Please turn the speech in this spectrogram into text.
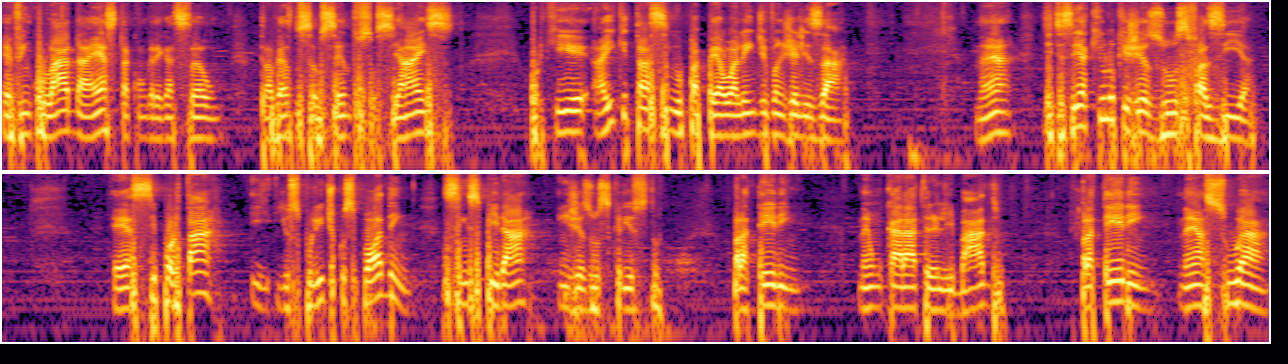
é, vinculada a esta congregação através dos seus centros sociais, porque aí que está assim o papel, além de evangelizar, né, de dizer aquilo que Jesus fazia, é se portar e, e os políticos podem se inspirar em Jesus Cristo para terem né, um caráter libado, para terem né, a sua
